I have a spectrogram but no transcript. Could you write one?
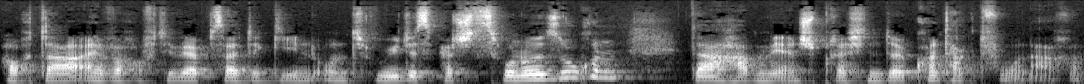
Auch da einfach auf die Webseite gehen und Redispatch 2.0 suchen. Da haben wir entsprechende Kontaktformulare.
